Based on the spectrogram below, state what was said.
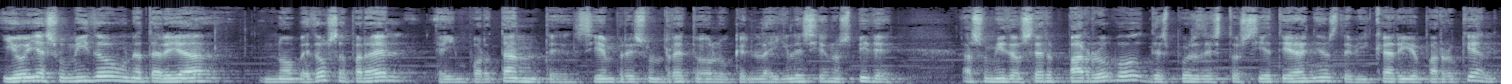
y hoy ha asumido una tarea novedosa para él e importante. Siempre es un reto lo que la Iglesia nos pide. Ha asumido ser párroco después de estos siete años de vicario parroquial.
